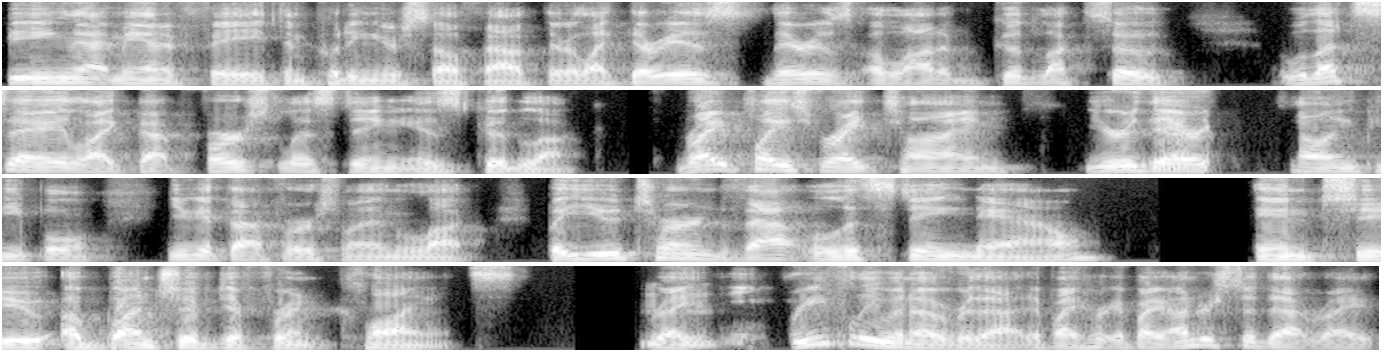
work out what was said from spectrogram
being that man of faith and putting yourself out there. Like there is, there is a lot of good luck. So well, let's say like that first listing is good luck, right place, right time. You're there yeah. telling people you get that first one in luck, but you turned that listing now into a bunch of different clients right? Mm-hmm. briefly went over that. If I heard, if I understood that right,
